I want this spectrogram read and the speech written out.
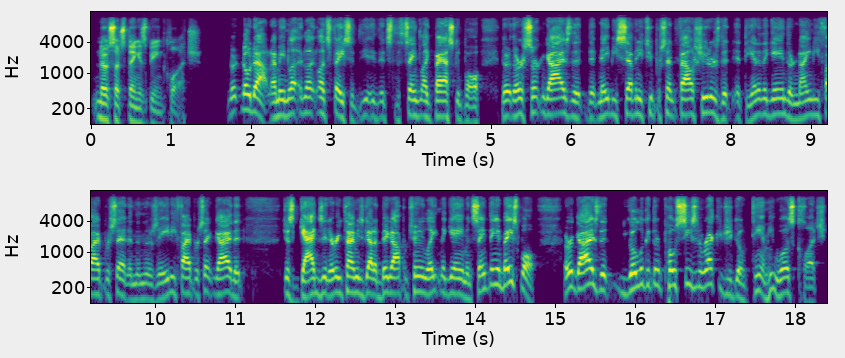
no such thing as being clutch. No, no doubt. I mean, let, us face it. It's the same like basketball. There, there are certain guys that, that may be 72% foul shooters that at the end of the game, they're 95%. And then there's an 85% guy that just gags it every time he's got a big opportunity late in the game. And same thing in baseball. There are guys that you go look at their postseason records, you go, damn, he was clutch.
